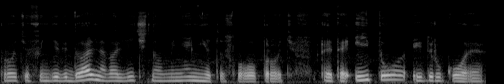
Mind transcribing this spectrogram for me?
против индивидуального лично у меня нету слова против. Это и то, и другое.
